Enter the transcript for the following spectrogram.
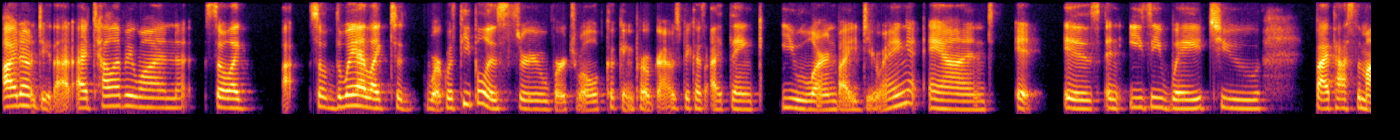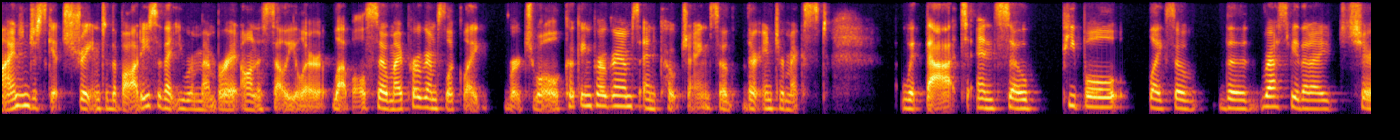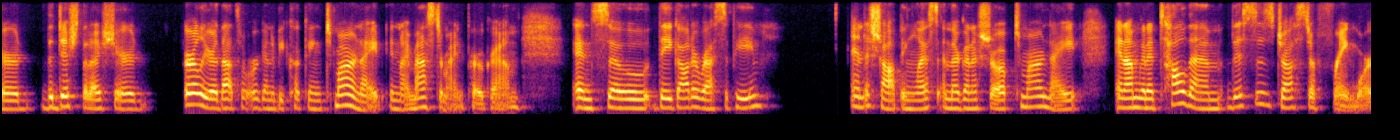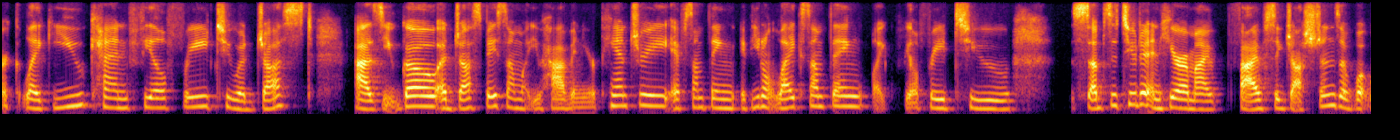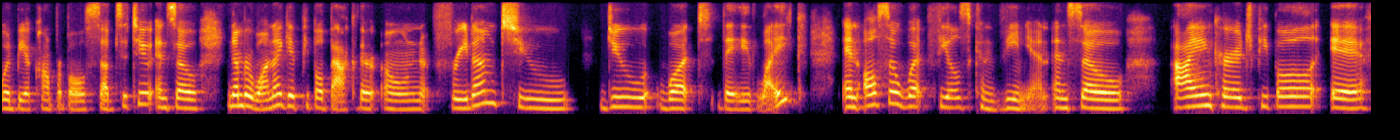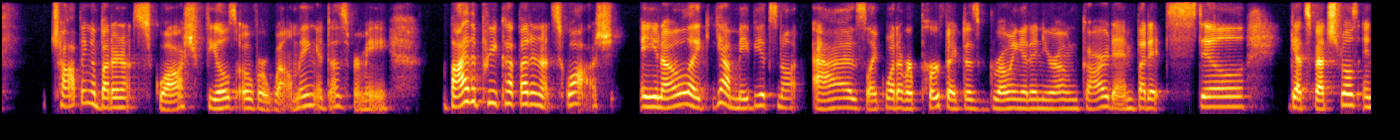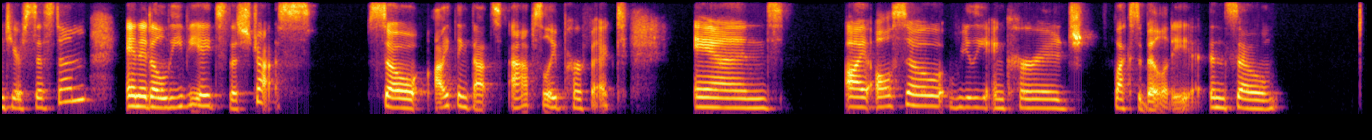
I don't do that. I tell everyone so like so the way I like to work with people is through virtual cooking programs because I think you learn by doing and it is an easy way to bypass the mind and just get straight into the body so that you remember it on a cellular level. So my programs look like virtual cooking programs and coaching. So they're intermixed with that. And so people like so the recipe that I shared, the dish that I shared earlier, that's what we're going to be cooking tomorrow night in my mastermind program. And so they got a recipe and a shopping list and they're going to show up tomorrow night and i'm going to tell them this is just a framework. Like you can feel free to adjust as you go adjust based on what you have in your pantry. If something if you don't like something like feel free to substitute it. And here are my five suggestions of what would be a comparable substitute. And so number one i give people back their own freedom to do what they like and also what feels convenient. And so I encourage people if chopping a butternut squash feels overwhelming, it does for me, buy the pre-cut butternut squash. And, you know, like, yeah, maybe it's not as like whatever perfect as growing it in your own garden, but it still gets vegetables into your system and it alleviates the stress. So I think that's absolutely perfect. And I also really encourage flexibility. And so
